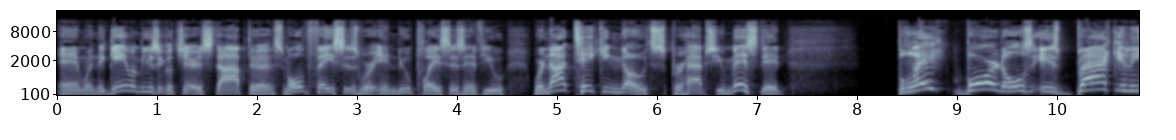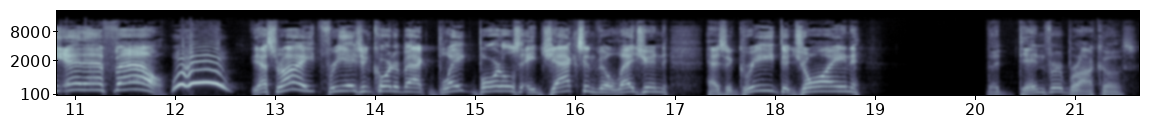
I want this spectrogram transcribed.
And when the game of musical chairs stopped, uh, some old faces were in new places. And if you were not taking notes, perhaps you missed it. Blake Bortles is back in the NFL. Woohoo! That's right. Free agent quarterback Blake Bortles, a Jacksonville legend, has agreed to join the Denver Broncos.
